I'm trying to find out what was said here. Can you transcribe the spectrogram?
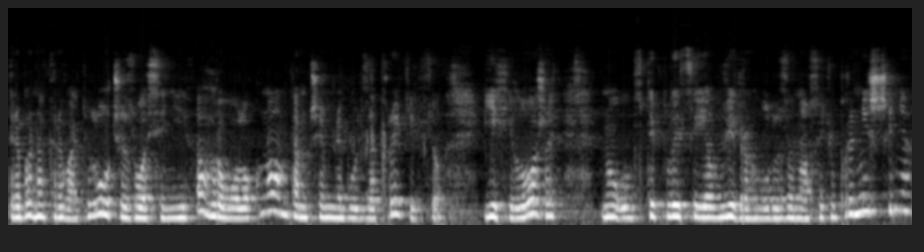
треба накривати. Лучше з осені їх агроволокном, там чим-небудь закриті, все. Їх і ложать. Ну, в теплиці я в відрах буду заносити у приміщення.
